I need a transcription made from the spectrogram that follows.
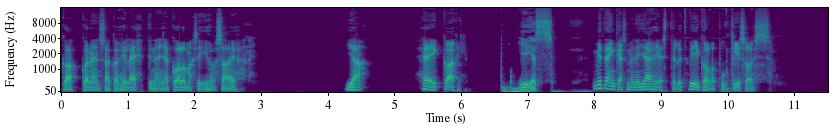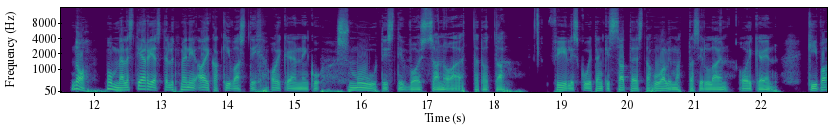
kakkonen Sakari Lehtinen ja kolmas Iiro Sairanen. Ja hei Kari. Yes. Mitenkäs meni järjestelyt viikonlopun kisoissa? No, mun mielestä järjestelyt meni aika kivasti, oikein niin kuin smoothisti voisi sanoa, että tota, fiilis kuitenkin sateesta huolimatta sillain oikein kiva,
